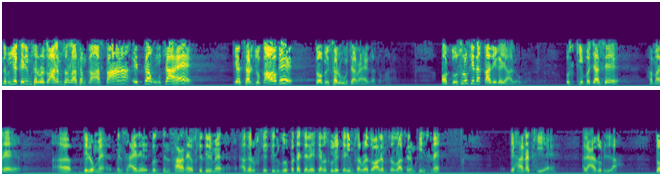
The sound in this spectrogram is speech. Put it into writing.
نبی کریم سرورت عالم صلی اللہ علیہ وسلم کا آستان اتنا اونچا ہے کہ سر جھکاؤ گے تو بھی سر اونچا رہے گا تمہارا۔ اور دوسروں کی نقالی کا حال ہوگا۔ اس کی وجہ سے ہمارے دلوں میں انسان ہے اس کے دل میں اگر اس کے کسی کو پتہ چلے کہ رسول کریم سرورت عالم صلی اللہ علیہ وسلم کی اس نے احانت کی ہے الحاظ باللہ، تو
